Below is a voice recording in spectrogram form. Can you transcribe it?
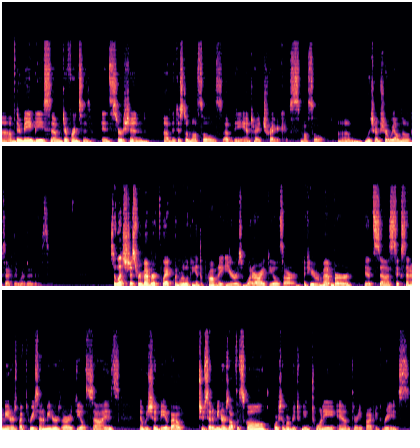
Um, there may be some differences in insertion of the distal muscles of the antitragus muscle um, which I'm sure we all know exactly where that is. So let's just remember quick when we're looking at the prominent ears what our ideals are. If you remember, it's uh, 6 centimeters by 3 centimeters, our ideal size, and we should be about 2 centimeters off the skull or somewhere between 20 and 35 degrees.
